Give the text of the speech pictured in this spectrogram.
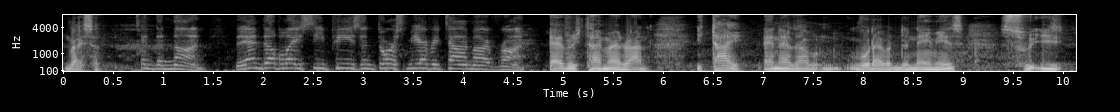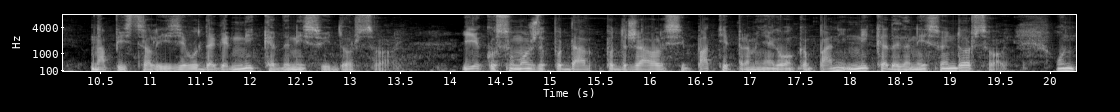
Gledaj sad. Second to none. The NAACP has endorsed me every time I've run. every time I run. I taj NRW, whatever the name is, su i napisali izjavu da ga nikada nisu endorsovali. Iako su možda podržavali simpatije prema njegovom kampanji, nikada ga nisu endorsovali. On,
